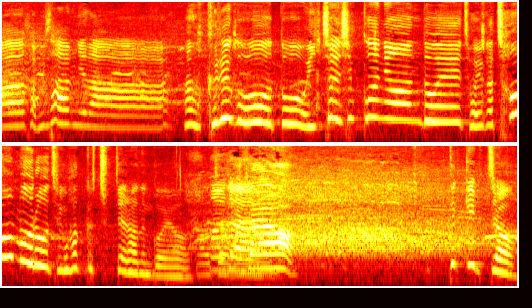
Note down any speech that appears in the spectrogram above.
아, 감사합니다. 아 그리고 또 2019년도에 저희가 처음으로 지금 학교 축제를 하는 거예요 맞아요. 뜻깊죠?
